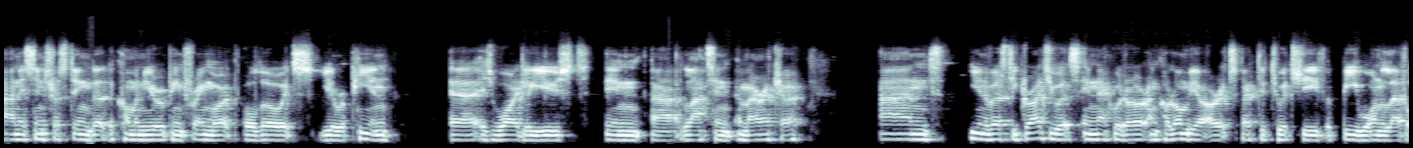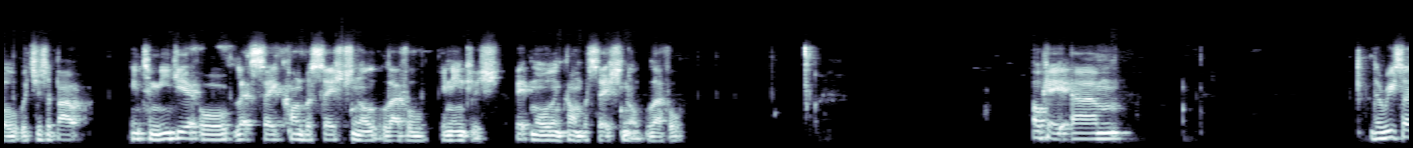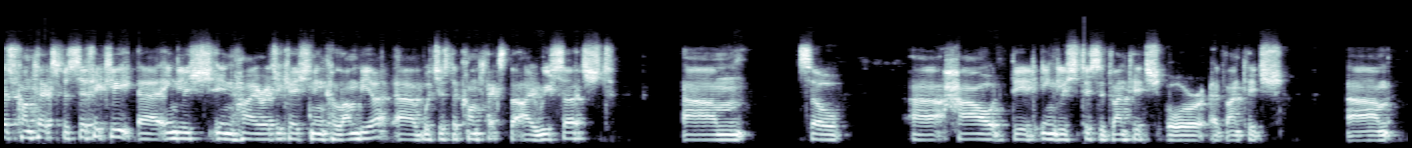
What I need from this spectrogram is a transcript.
and it's interesting that the Common European Framework, although it's European, uh, is widely used in uh, Latin America. And university graduates in Ecuador and Colombia are expected to achieve a B1 level, which is about intermediate or let's say conversational level in English, a bit more than conversational level. Okay, um, the research context specifically, uh, English in higher education in Colombia, uh, which is the context that I researched. Um, so uh, how did English disadvantage or advantage um,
